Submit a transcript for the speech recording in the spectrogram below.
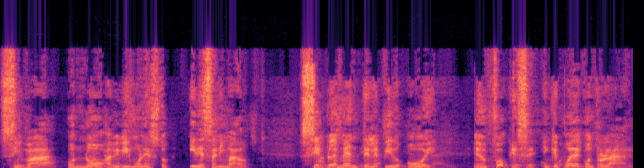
si va o no a vivir molesto y desanimado. Simplemente le pido hoy, enfóquese en qué puede controlar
